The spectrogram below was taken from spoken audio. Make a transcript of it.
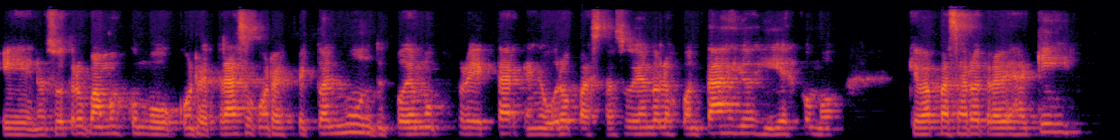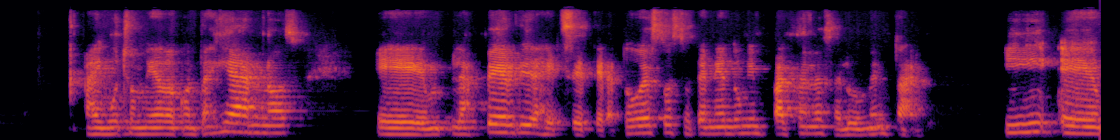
eh, nosotros vamos como con retraso con respecto al mundo y podemos proyectar que en Europa está subiendo los contagios y es como, ¿qué va a pasar otra vez aquí? Hay mucho miedo a contagiarnos eh, las pérdidas, etcétera. Todo esto está teniendo un impacto en la salud mental. Y eh,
